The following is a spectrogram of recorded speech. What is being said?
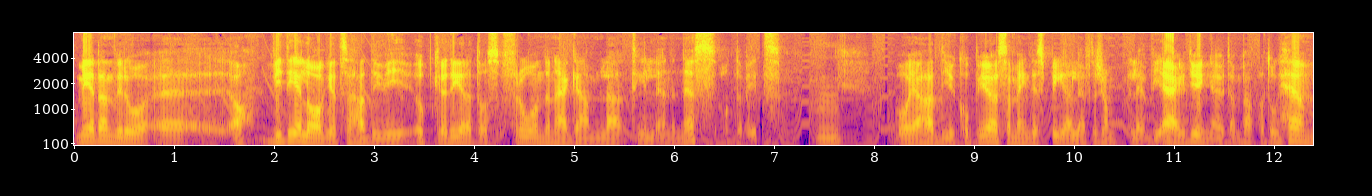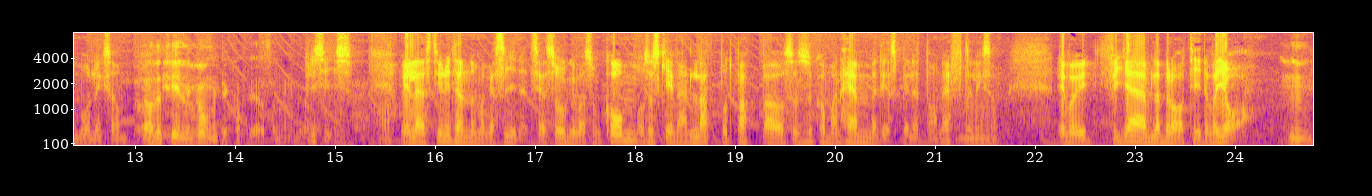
Medan vi då, eh, ja, vid det laget så hade vi uppgraderat oss från den här gamla till en NES 8-bits. Mm. Och jag hade ju kopiösa mängder spel eftersom, eller vi ägde ju inga utan pappa tog hem och liksom, Du hade tillgång till kopiösa mängder. precis. Och jag läste ju Nintendo-magasinet så jag såg ju vad som kom och så skrev jag en lapp åt pappa och sen så kom han hem med det spelet dagen efter liksom. Det var ju för jävla bra tid att vara jag. Mm.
